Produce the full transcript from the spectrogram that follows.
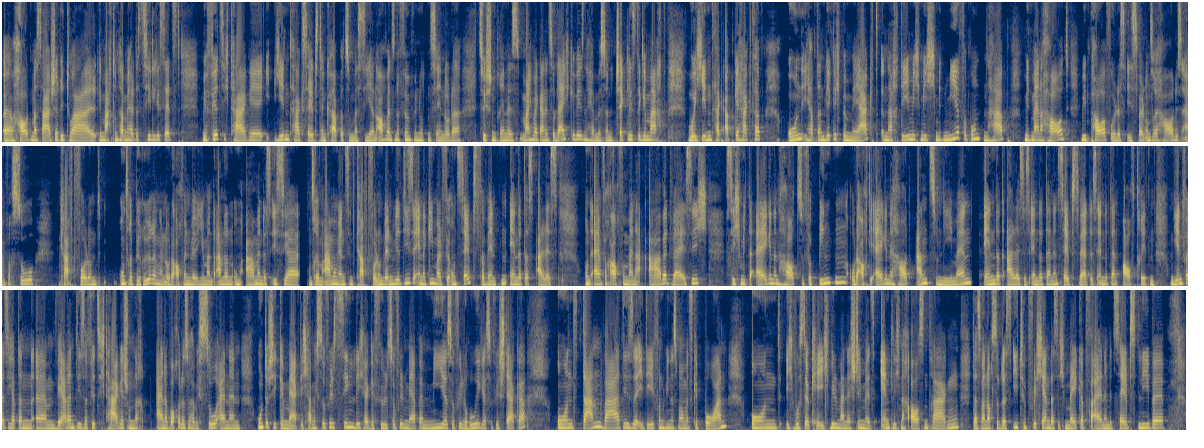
äh, Hautmassage-Ritual gemacht und habe mir halt das Ziel gesetzt, mir 40 Tage jeden Tag selbst den Körper zu massieren, auch wenn es nur fünf Minuten sind oder zwischendrin ist manchmal gar nicht so leicht gewesen. Ich habe mir so eine Checkliste gemacht, wo ich jeden Tag abgehackt habe und ich habe dann wirklich bemerkt, nachdem ich mich mit mir verbunden habe, mit meiner Haut, wie powerful das ist, weil unsere Haut ist einfach so kraftvoll und unsere Berührungen oder auch wenn wir jemand anderen umarmen, das ist ja, unsere Umarmungen sind kraftvoll. Und wenn wir diese Energie mal für uns selbst verwenden, ändert das alles. Und einfach auch von meiner Arbeit weiß ich, sich mit der eigenen Haut zu verbinden oder auch die eigene Haut anzunehmen, ändert alles. Es ändert deinen Selbstwert, es ändert dein Auftreten. Und jedenfalls, ich habe dann ähm, während dieser 40 Tage schon nach einer Woche oder so habe ich so einen Unterschied gemerkt. Ich habe mich so viel sinnlicher gefühlt, so viel mehr bei mir, so viel ruhiger, so viel stärker. Und dann war diese Idee von Venus Moments geboren und ich wusste, okay, ich will meine Stimme jetzt endlich nach außen tragen. Das war noch so das i-Tüpfelchen, dass ich Make-up vereine mit Selbstliebe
